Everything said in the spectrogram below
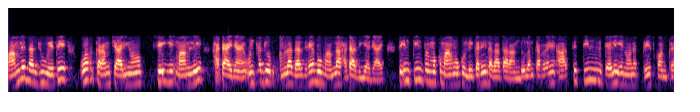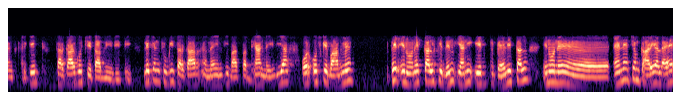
मामले दर्ज हुए थे उन कर्मचारियों से ये मामले हटाए जाएँ। उनका जो मामला दर्ज है वो मामला हटा दिया जाए। तो इन तीन प्रमुख मांगों को लेकर ही लगातार आंदोलन कर रहे हैं। आज से तीन दिन पहले इन्होंने प्रेस कॉन्फ्रेंस करके सरकार को चेतावनी दी थी। लेकिन चूँकि सरकार ने इनकी बात पर ध्यान नहीं दिया और उसके बाद में फिर इन्होंने कल के दिन, यानी एक दिन पहले कल, इन्होंने एनएचएम कार्यालय है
